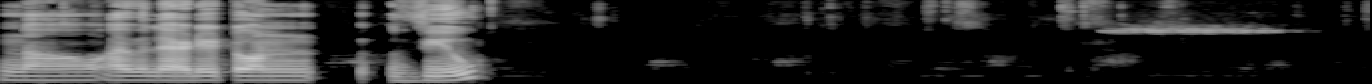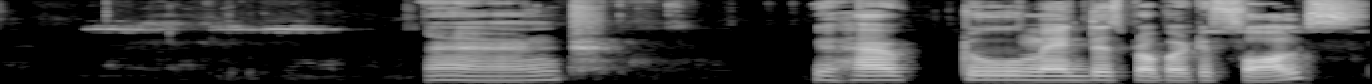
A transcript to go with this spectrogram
Now I will add it on view. And you have to make this property false.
